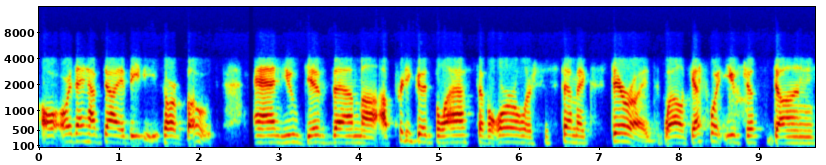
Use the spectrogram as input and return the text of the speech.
or, or they have diabetes, or both. And you give them a, a pretty good blast of oral or systemic steroids. Well, guess what you've just done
